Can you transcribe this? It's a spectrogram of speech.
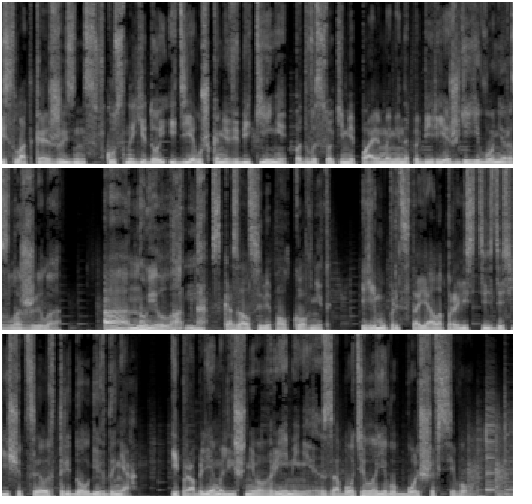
и сладкая жизнь с вкусной едой и девушками в бикини под высокими пальмами на побережье его не разложила. «А, ну и ладно», — сказал себе полковник. Ему предстояло провести здесь еще целых три долгих дня. И проблема лишнего времени заботила его больше всего. «Проблема»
